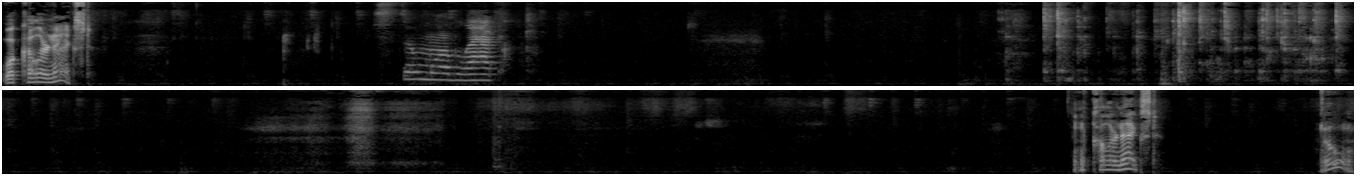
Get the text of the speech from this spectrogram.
What color next? Still more black. What color next? Oh.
